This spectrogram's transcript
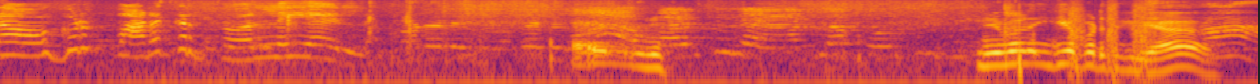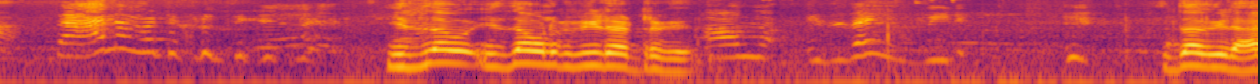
நான் கூட பறக்கிற தொல்லையே இல்லை. நீ மேலே இங்கேயே படுத்துக்குவியா இதுதான் இதுதான் உனக்கு வீடாட்டிருக்கு ஆமா இதுதான் வீடு. இதுதான் வீடா?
